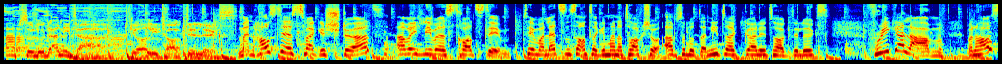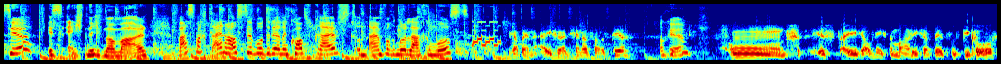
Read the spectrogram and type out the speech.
Absolut Anita. Girlie Talk Deluxe. Mein Haustier ist zwar gestört, aber ich liebe es trotzdem. Thema letzten Sonntag in meiner Talkshow Absolut Anita, Girlie Talk Deluxe. Freak Alarm. Mein Haustier ist echt nicht normal. Was macht dein Haustier, wo du dir an den Kopf greifst und einfach nur lachen musst? Ich habe ein Eichhörnchen als Haustier Okay. und ist eigentlich auch nicht normal. Ich habe letztens gekocht,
